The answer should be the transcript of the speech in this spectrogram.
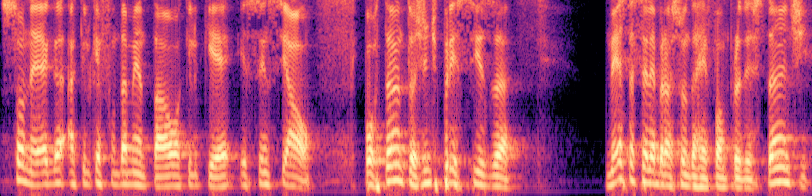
sonega aquilo que é fundamental, aquilo que é essencial. Portanto, a gente precisa nessa celebração da Reforma Protestante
